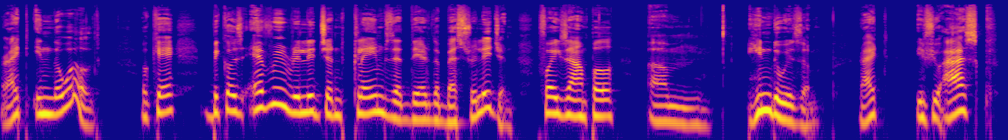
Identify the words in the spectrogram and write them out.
right in the world okay? Because every religion claims that they're the best religion. For example um, hinduism right? If you ask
